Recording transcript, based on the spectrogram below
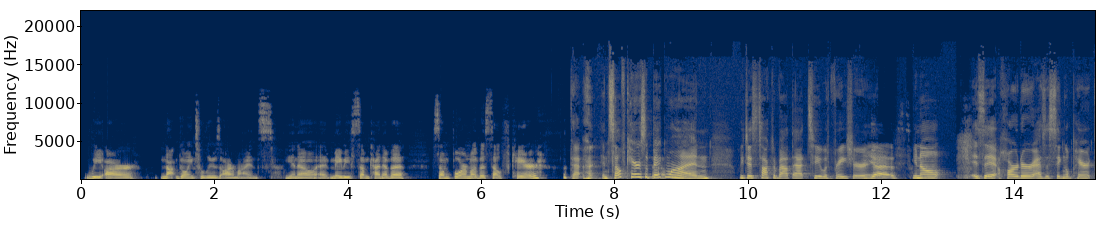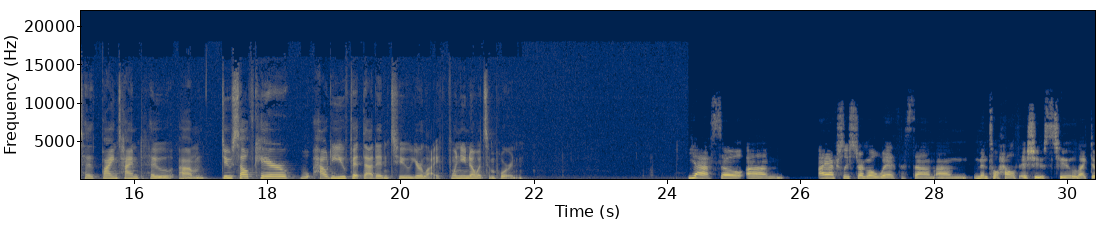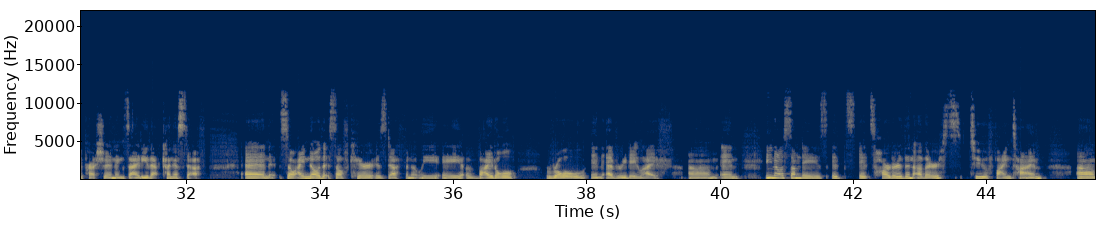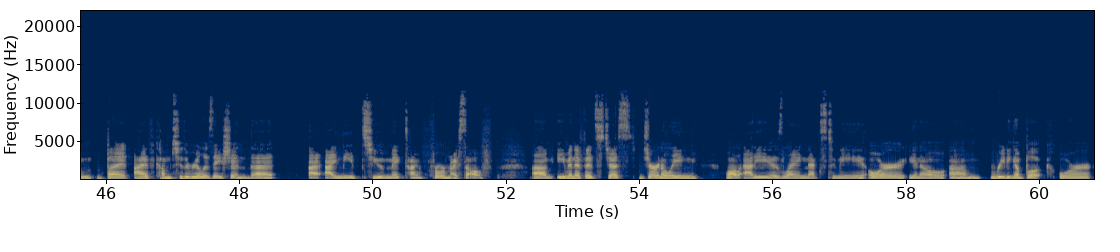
we are not going to lose our minds, you know, maybe some kind of a, some form of a self care. that and self care is a big so. one. We just talked about that too with Frazier. Yes. you know, is it harder as a single parent to find time to um, do self care? How do you fit that into your life when you know it's important? Yeah. So, um, I actually struggle with some um, mental health issues too, like depression, anxiety, that kind of stuff. And so I know that self care is definitely a, vital role in everyday life. Um, and you know, some days it's it's harder than others to find time. Um, but I've come to the realization that I, I need to make time for myself, um, even if it's just journaling while Addie is laying next to me, or, you know, um, reading a book, or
